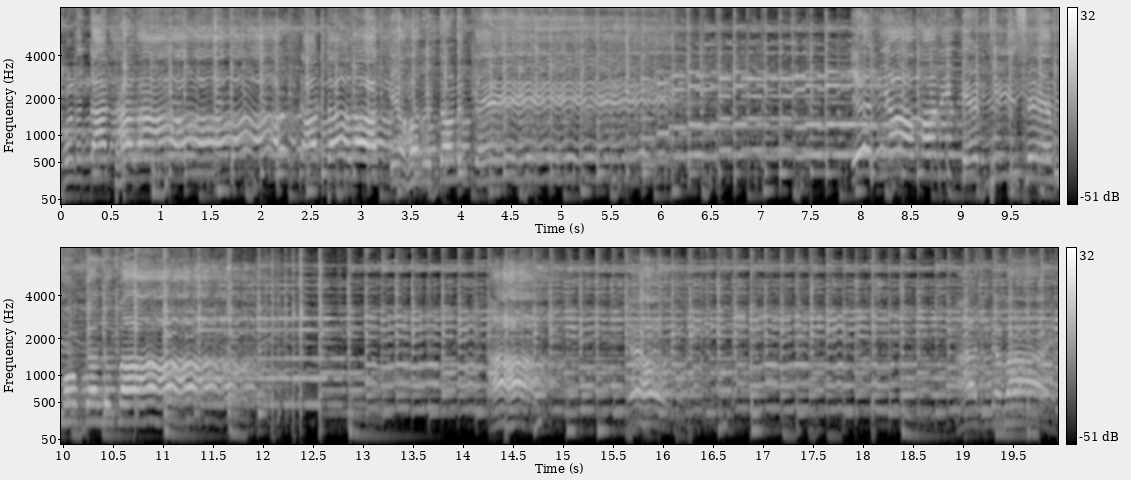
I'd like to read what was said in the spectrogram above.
પણ ડાઠાળા ડાઠાળા કે હરદણ કે? એ ત્યાં મારી બેઠી છે મોગલબા આહા, જય હો. આજ જીગાભાઈ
